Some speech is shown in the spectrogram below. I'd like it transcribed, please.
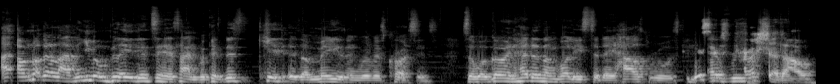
I, I'm not gonna lie, I'm even played into his hand because this kid is amazing with his crosses. So we're going headers and volleys today, house rules. This is pressure now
